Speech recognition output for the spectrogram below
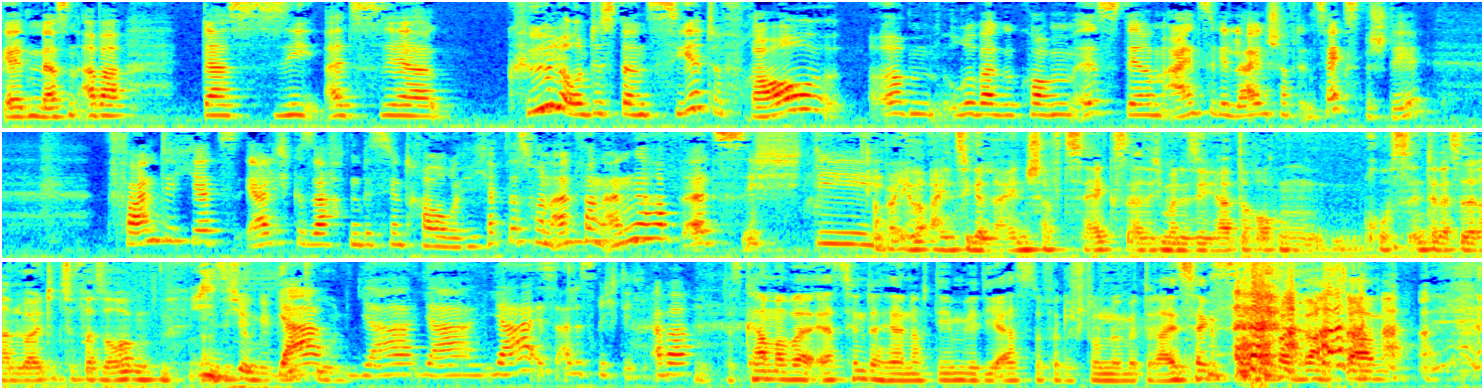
gelten lassen. Aber dass sie als sehr kühle und distanzierte Frau ähm, rübergekommen ist, deren einzige Leidenschaft in Sex besteht, fand ich jetzt ehrlich gesagt ein bisschen traurig. Ich habe das von Anfang an gehabt, als ich die Aber ihre einzige Leidenschaft Sex, also ich meine, sie hat doch auch ein großes Interesse daran, Leute zu versorgen, die sich irgendwie ja, wehtun. ja, ja, ja, ist alles richtig. Aber Das kam aber erst hinterher, nachdem wir die erste Viertelstunde mit drei Sexszenen verbracht haben.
